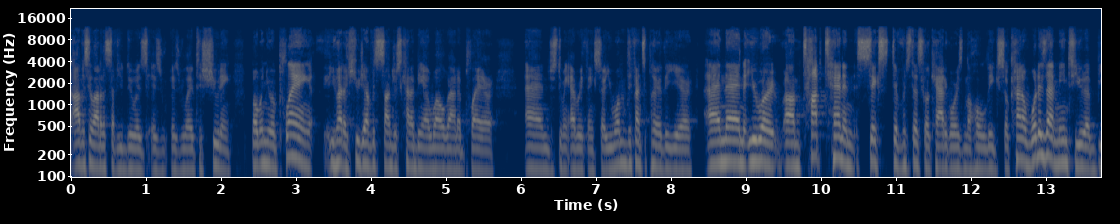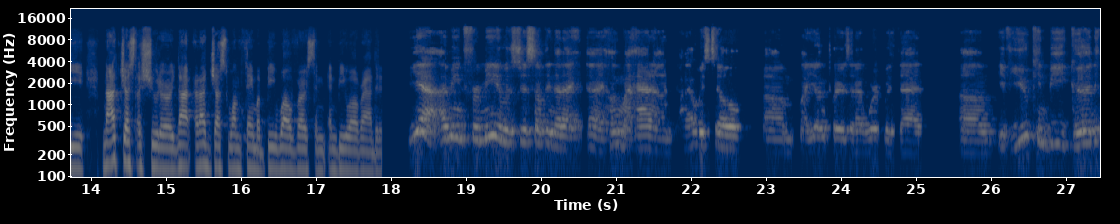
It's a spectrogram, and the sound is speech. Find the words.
obviously a lot of the stuff you do is, is, is related to shooting but when you were playing you had a huge emphasis on just kind of being a well-rounded player and just doing everything. So you won the defensive player of the year and then you were um, top 10 in six different statistical categories in the whole league. So kind of what does that mean to you to be not just a shooter not, not just one thing but be well versed and, and be well rounded yeah i mean for me it was just something that i, I hung my hat on. I always tell um, my young players that i work with that um, if you can be good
